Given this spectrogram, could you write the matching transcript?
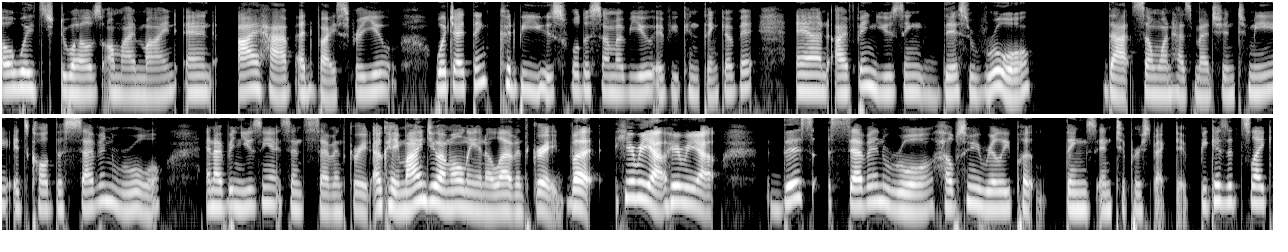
always dwells on my mind, and I have advice for you, which I think could be useful to some of you if you can think of it. And I've been using this rule that someone has mentioned to me. It's called the seven rule, and I've been using it since seventh grade. Okay, mind you, I'm only in 11th grade, but hear me out, hear me out. This seven rule helps me really put things into perspective because it's like,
